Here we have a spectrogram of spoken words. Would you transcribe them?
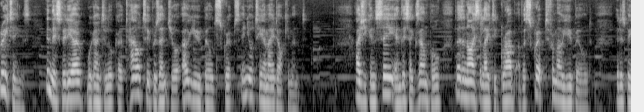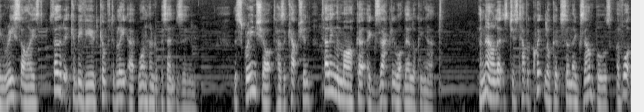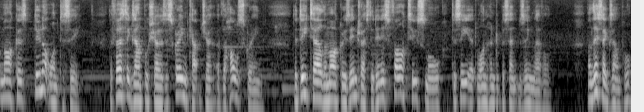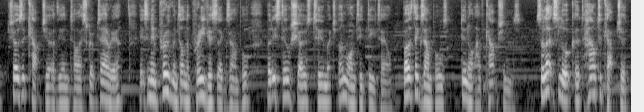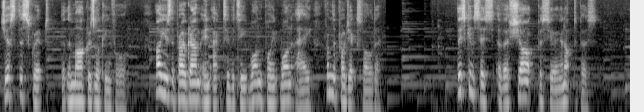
Greetings! In this video we're going to look at how to present your OU build scripts in your TMA document. As you can see in this example there's an isolated grab of a script from OU build. It has been resized so that it can be viewed comfortably at 100% zoom. The screenshot has a caption telling the marker exactly what they're looking at. And now let's just have a quick look at some examples of what markers do not want to see. The first example shows a screen capture of the whole screen. The detail the marker is interested in is far too small to see at 100% zoom level. And this example shows a capture of the entire script area. It's an improvement on the previous example, but it still shows too much unwanted detail. Both examples do not have captions. So let's look at how to capture just the script that the marker is looking for. I'll use the program in Activity 1.1a from the Projects folder. This consists of a shark pursuing an octopus.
